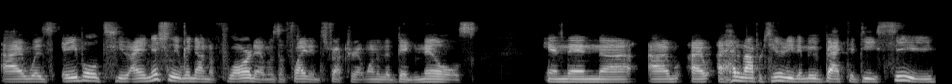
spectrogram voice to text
I was able to. I initially went down to Florida and was a flight instructor at one of the big mills, and then uh, I, I I had an opportunity to move back to DC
